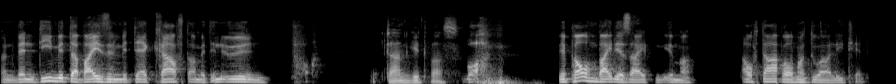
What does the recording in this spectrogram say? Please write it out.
Und wenn die mit dabei sind, mit der Kraft, auch mit den Ölen, boah. Dann geht was. Boah. Wir brauchen beide Seiten, wie immer. Auch da braucht man Dualität.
